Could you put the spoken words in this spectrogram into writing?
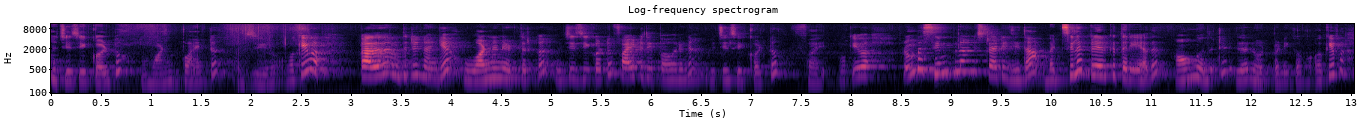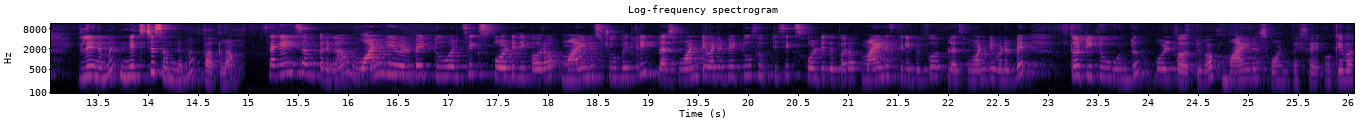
which is equal to one point zero ஓகேவா இப்போ அதை தான் வந்துட்டு நான் இங்கே ஒன்னுன்னு எடுத்திருக்கேன். Which is equal to five to the பவர்னு which is equal to five ஓகேவா ரொம்ப சிம்பிளான ஸ்ட்ராட்டஜி தான். பட் சில பேருக்கு தெரியாது. அவங்க வந்துட்டு இதை நோட் பண்ணிக்கோங்க. ஓகேவா இதில் நம்ம நெக்ஸ்ட் சம் நம்ம பார்க்கலாம். செகண்ட் சம் பாருங்க. One divide by two one six whole to the power of minus two by three plus one divide by two fifty six whole to the power of minus three by four plus one divide by thirty two உண்டு whole power two of minus one by five ஓகேவா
